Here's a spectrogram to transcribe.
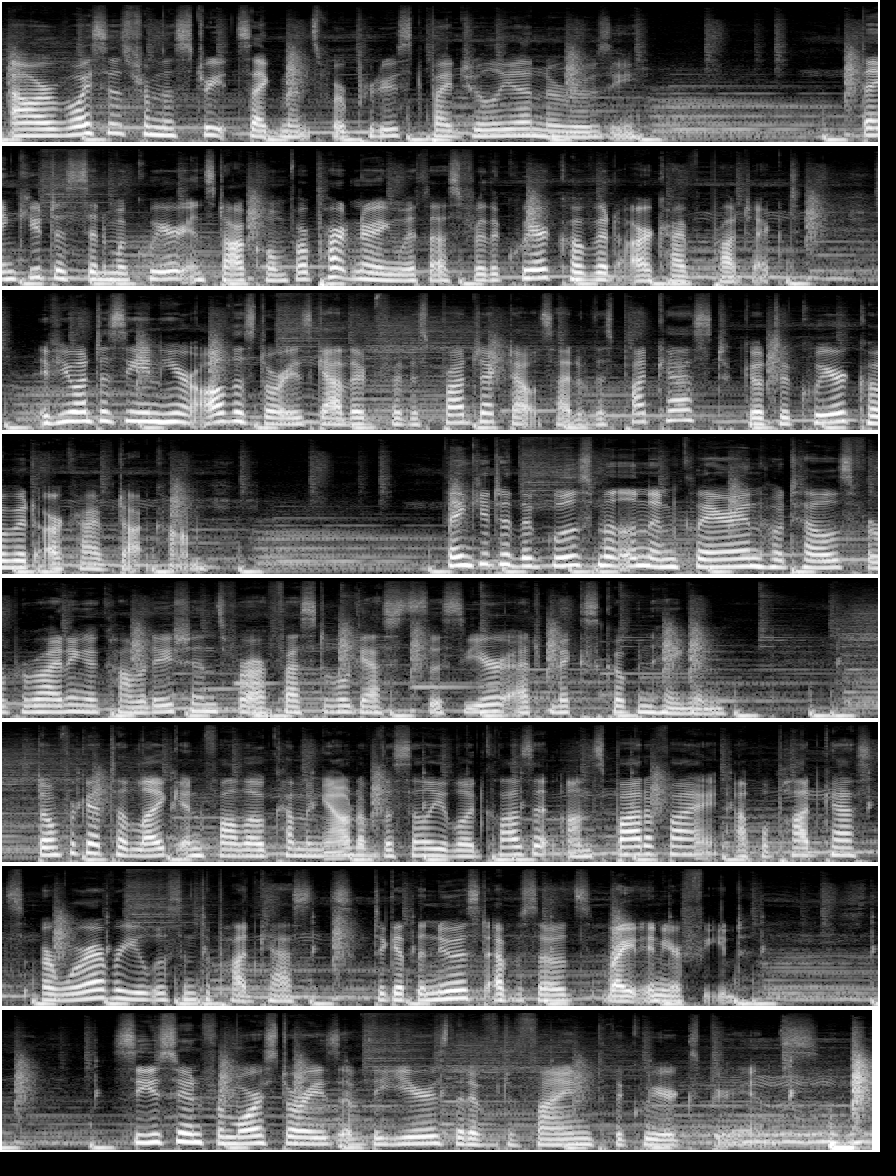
Our Voices from the Street segments were produced by Julia Neruzzi. Thank you to Cinema Queer in Stockholm for partnering with us for the Queer COVID Archive project. If you want to see and hear all the stories gathered for this project outside of this podcast, go to queercovidarchive.com. Thank you to the Guldsmeden and Clarion hotels for providing accommodations for our festival guests this year at Mix Copenhagen. Don't forget to like and follow Coming Out of the Celluloid Closet on Spotify, Apple Podcasts, or wherever you listen to podcasts to get the newest episodes right in your feed. See you soon for more stories of the years that have defined the queer experience.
